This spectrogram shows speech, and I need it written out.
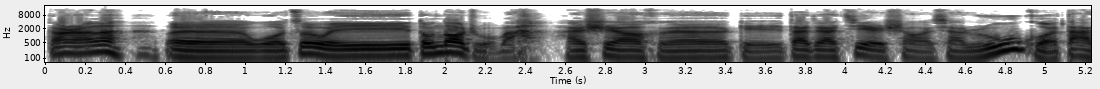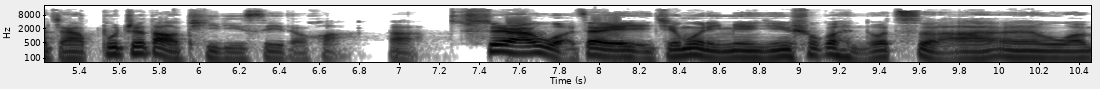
当然了，呃，我作为东道主吧，还是要和给大家介绍一下，如果大家不知道 TDC 的话。啊。虽然我在节目里面已经说过很多次了啊，呃，我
